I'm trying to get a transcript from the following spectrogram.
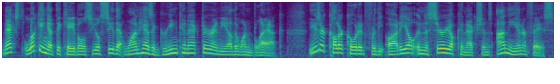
Next, looking at the cables, you'll see that one has a green connector and the other one black. These are color-coded for the audio and the serial connections on the interface.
